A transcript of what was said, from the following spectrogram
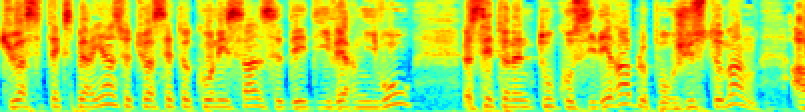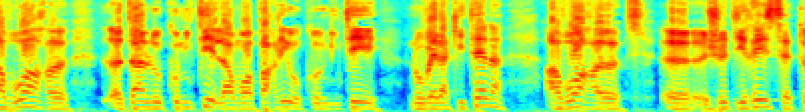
tu as cette expérience, tu as cette connaissance des divers niveaux. C'est un atout considérable pour justement avoir euh, dans le comité, là on va parler au comité Nouvelle-Aquitaine, avoir, euh, euh, je dirais, cette,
